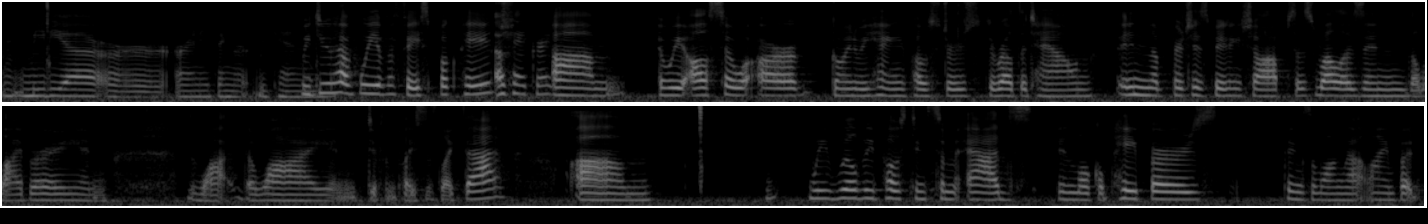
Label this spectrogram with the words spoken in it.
media or, or anything that we can? We do have. We have a Facebook page. Okay, great. Um, and we also are going to be hanging posters throughout the town in the participating shops as well as in the library and the Y, the y and different places like that. Um, we will be posting some ads in local papers, things along that line, but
